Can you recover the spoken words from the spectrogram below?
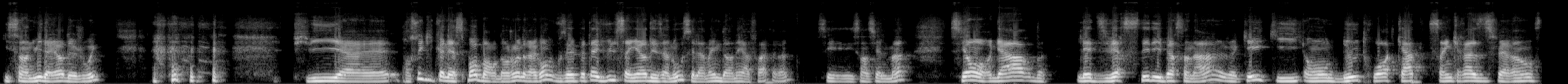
qui s'ennuie d'ailleurs de jouer. Puis, euh, pour ceux qui ne connaissent pas, bon, Donjons et Dragons, vous avez peut-être vu Le Seigneur des Anneaux, c'est la même donnée à faire. Hein? C'est essentiellement. Si on regarde la diversité des personnages, OK, qui ont deux, trois, quatre, cinq races différentes.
